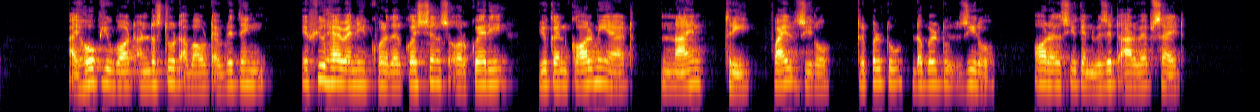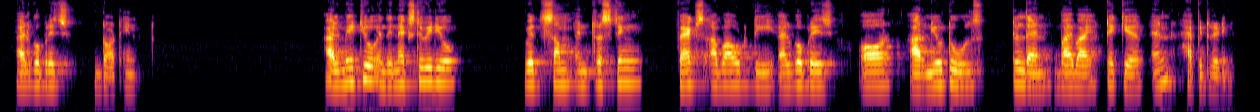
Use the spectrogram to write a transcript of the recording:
I hope you got understood about everything. If you have any further questions or query you can call me at 9350 or else you can visit our website algobridge.in I'll meet you in the next video with some interesting facts about the AlgoBridge or our new tools. Till then, bye bye, take care and happy trading.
